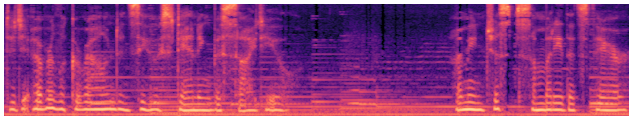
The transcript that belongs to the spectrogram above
Did you ever look around and see who's standing beside you? I mean, just somebody that's there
